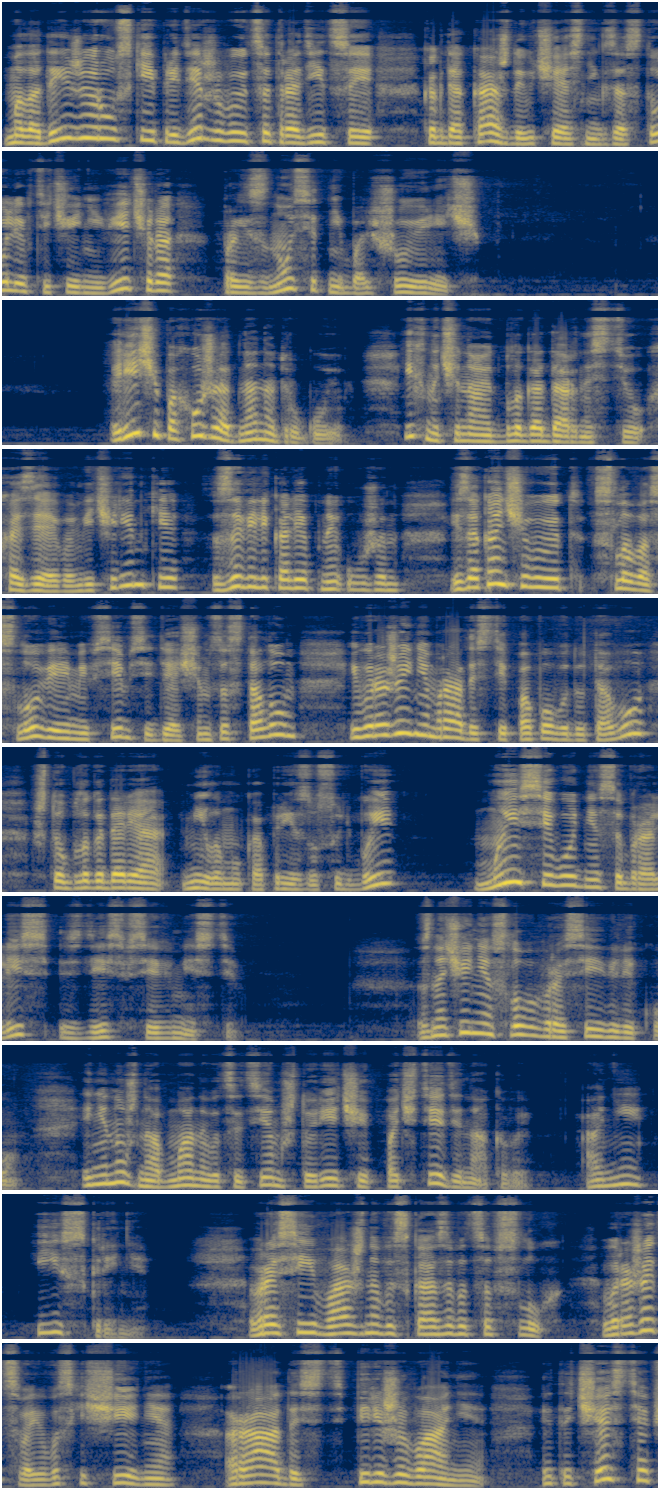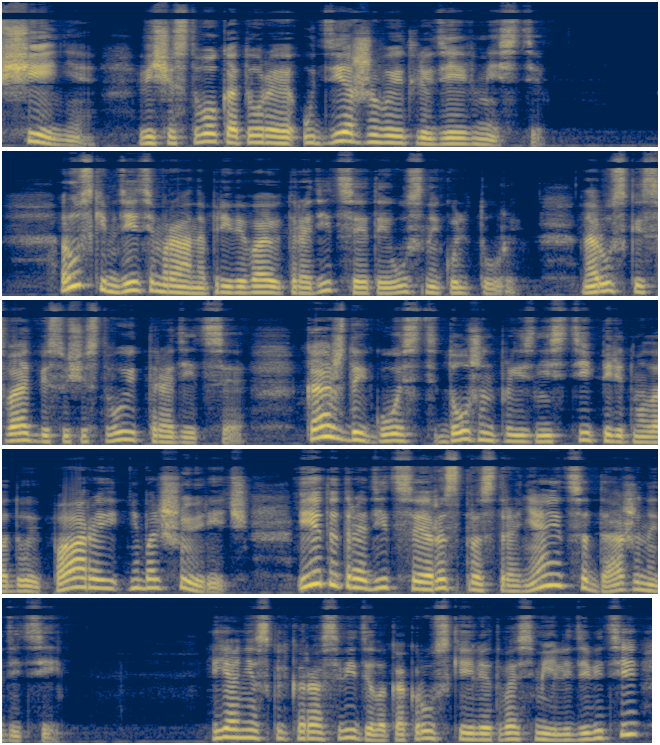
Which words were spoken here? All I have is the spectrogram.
Молодые же русские придерживаются традиции, когда каждый участник застолья в течение вечера произносит небольшую речь. Речи похожи одна на другую. Их начинают благодарностью хозяевам вечеринки за великолепный ужин и заканчивают словословиями всем сидящим за столом и выражением радости по поводу того, что благодаря милому капризу судьбы мы сегодня собрались здесь все вместе. Значение слова в России велико, и не нужно обманываться тем, что речи почти одинаковы. Они искренни. В России важно высказываться вслух, выражать свое восхищение, радость, переживание. Это часть общения, вещество, которое удерживает людей вместе. Русским детям рано прививают традиции этой устной культуры. На русской свадьбе существует традиция. Каждый гость должен произнести перед молодой парой небольшую речь, и эта традиция распространяется даже на детей. Я несколько раз видела, как русские лет восьми или девяти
